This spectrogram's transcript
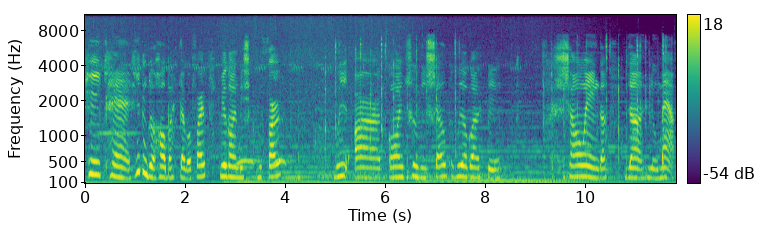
he can he can do a whole bunch of stuff. But first we're going to be first we are going to be show we are going to be showing the, new map.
